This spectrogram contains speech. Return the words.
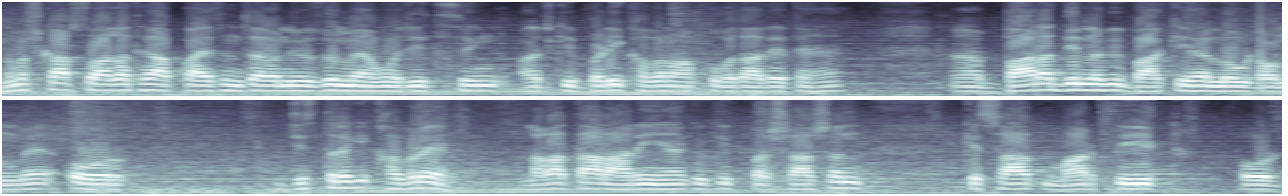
नमस्कार, स्वागत है आपका एन सेवन न्यूज़ में। मैं हूँ अजीत सिंह। आज की बड़ी खबर आपको बता देते हैं। बारह दिन अभी बाकी है लॉकडाउन में और जिस तरह की खबरें लगातार आ रही हैं, क्योंकि प्रशासन के साथ मारपीट और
